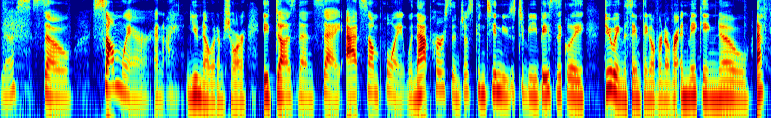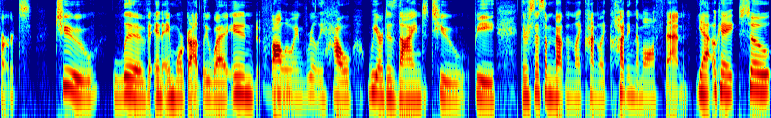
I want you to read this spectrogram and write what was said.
Yes. So somewhere and I you know it I'm sure it does then say at some point when that person just continues to be basically doing the same thing over and over and making no effort to live in a more godly way in mm-hmm. following really how we are designed to be. There says something about them like kind of like cutting them off then. Yeah okay so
